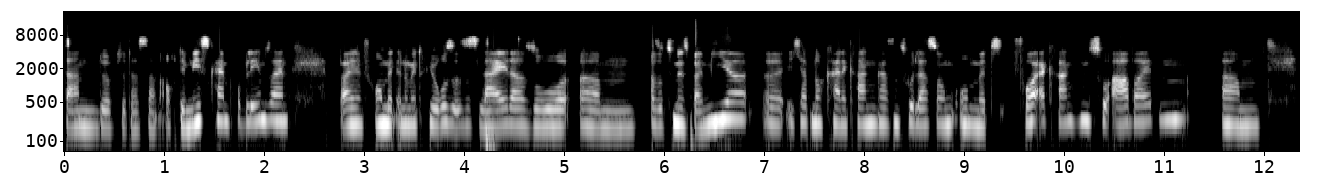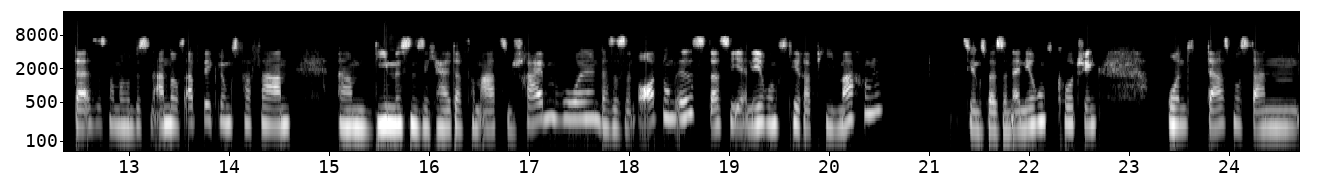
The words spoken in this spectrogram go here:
Dann dürfte das dann auch demnächst kein Problem sein. Bei den Frauen mit Endometriose ist es leider so, ähm, also zumindest bei mir, äh, ich habe noch keine Krankenkassenzulassung, um mit Vorerkrankten zu arbeiten. Ähm, da ist es nochmal so ein bisschen anderes Abwicklungsverfahren. Ähm, die müssen sich halt dann vom Arzt ein Schreiben holen, dass es in Ordnung ist, dass sie Ernährungstherapie machen, beziehungsweise ein Ernährungscoaching. Und das muss dann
